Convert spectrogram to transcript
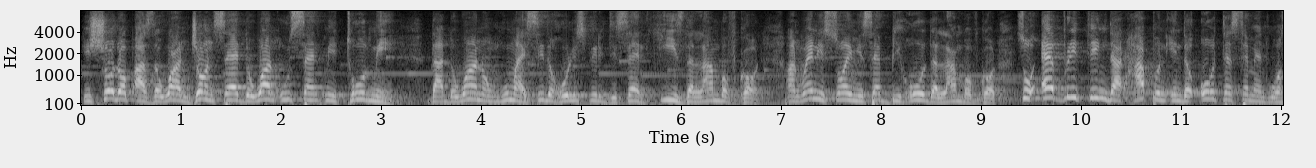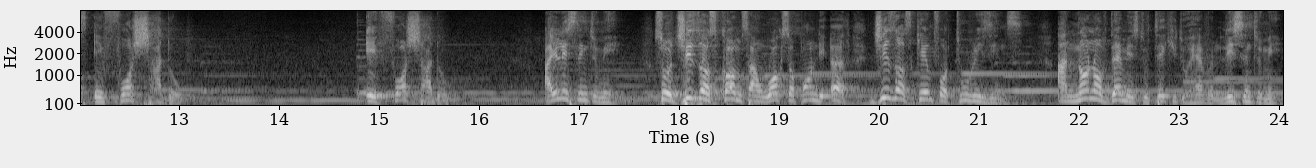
he showed up as the one. John said the one who sent me told me that the one on whom I see the Holy Spirit descend he is the Lamb of God. And when he saw him he said behold the Lamb of God. So everything that happened in the Old Testament was a foreshadow. A foreshadow. Are you listening to me? So Jesus comes and walks upon the earth. Jesus came for two reasons and none of them is to take you to heaven. Listen to me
